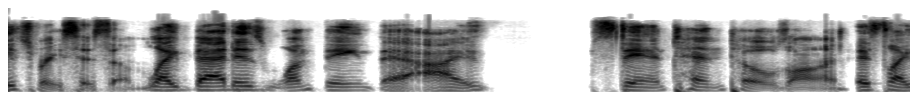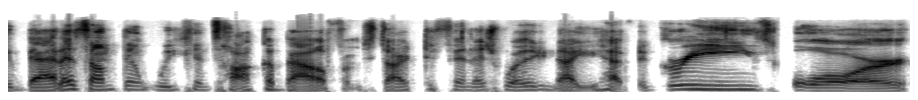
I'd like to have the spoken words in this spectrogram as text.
it's racism. Like that is one thing that I stand 10 toes on. It's like that is something we can talk about from start to finish, whether or not you have degrees or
